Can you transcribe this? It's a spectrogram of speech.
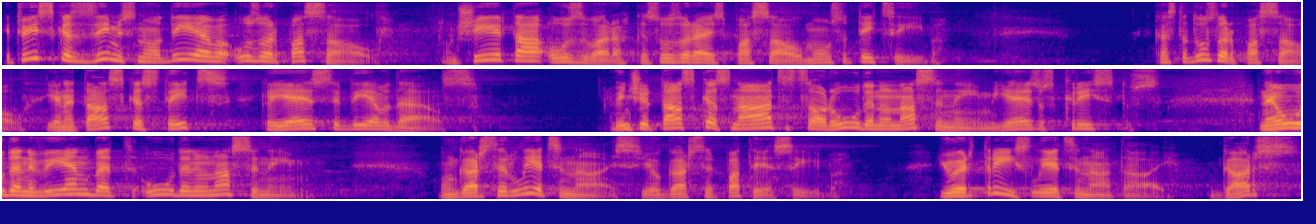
It viss, kas dzimis no Dieva, uzvar pasauli. Un šī ir tā uzvara, kas uzvarēs pasauli, mūsu ticība. Kas tad uzvar pasauli? Ja ne tas, kas tic, ka Jēzus ir Dieva dēls. Viņš ir tas, kas nācis caur ūdeni un asinīm, Jēzus Kristus. Ne ūdeni vien, bet ūdeni un asinīm. Un gars ir liecinājis, jo gars ir patiesība. Jo ir trīs liecinātāji - gars,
